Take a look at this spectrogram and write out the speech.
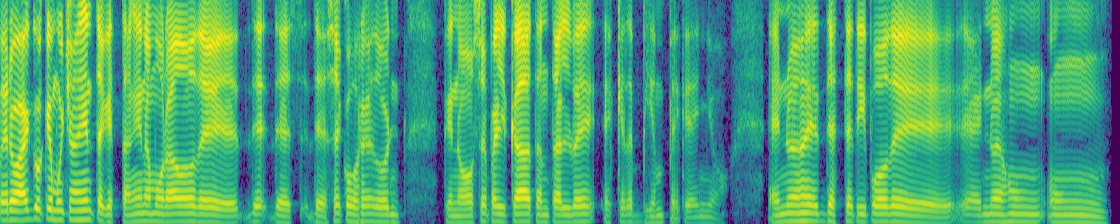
Pero algo que mucha gente que están enamorados de, de, de- ese corredor, que no se percatan tal vez, es que él es bien pequeño. Él no es de este tipo de... Él no es un... un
